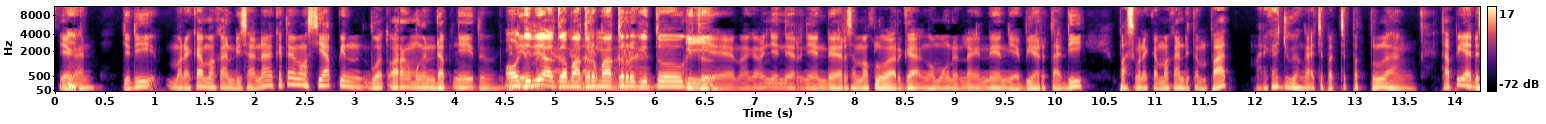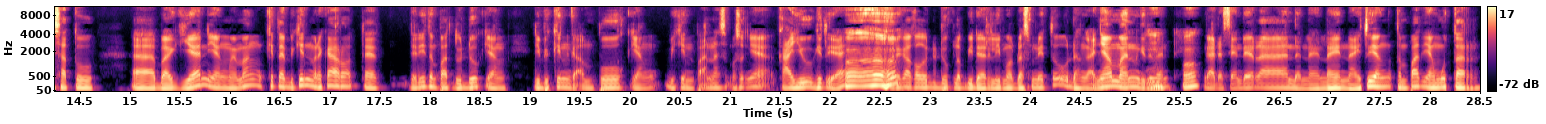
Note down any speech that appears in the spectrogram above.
ya Hmm. kan? Jadi mereka makan di sana, kita memang siapin buat orang mengendapnya itu. Oh, jadi mereka agak mager-mager gitu gitu. Iya, makanya nyender-nyender sama keluarga ngomong dan lain-lain ya biar tadi pas mereka makan di tempat, mereka juga nggak cepet-cepet pulang. Tapi ada satu eh, bagian yang memang kita bikin mereka rotate. Jadi tempat duduk yang dibikin nggak empuk, yang bikin panas, maksudnya kayu gitu ya. Heeh. Mereka kalau duduk lebih dari 15 menit tuh udah nggak nyaman gitu kan Hmm. nggak ada senderan dan lain-lain. Nah itu yang tempat yang muter.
